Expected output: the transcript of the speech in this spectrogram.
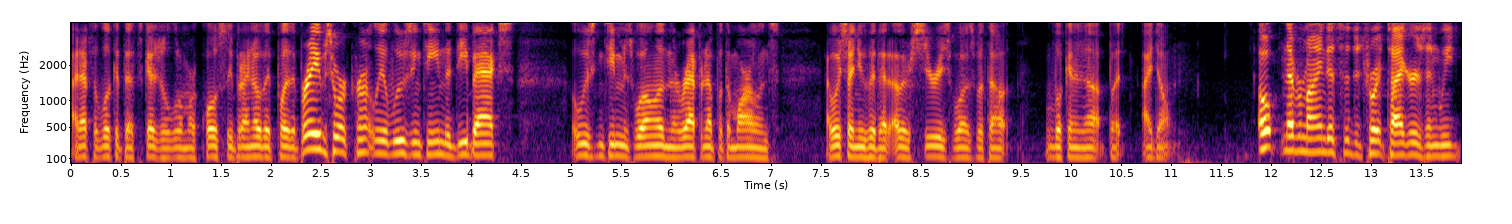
I'd have to look at that schedule a little more closely, but I know they play the Braves, who are currently a losing team, the D backs, a losing team as well, and they're wrapping up with the Marlins. I wish I knew who that other series was without looking it up, but I don't. Oh, never mind. It's the Detroit Tigers, and we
